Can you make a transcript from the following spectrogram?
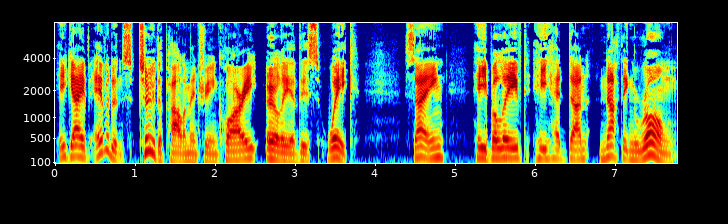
He gave evidence to the parliamentary inquiry earlier this week, saying he believed he had done nothing wrong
